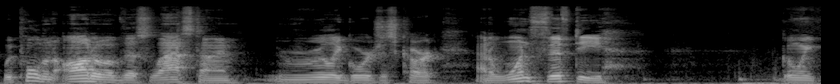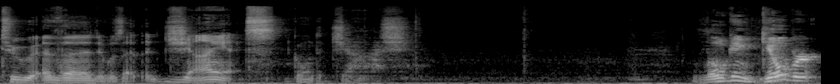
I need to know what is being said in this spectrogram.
We pulled an auto of this last time. Really gorgeous card. Out of 150 going to the, it was at the Giants. Going to Josh. Logan Gilbert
